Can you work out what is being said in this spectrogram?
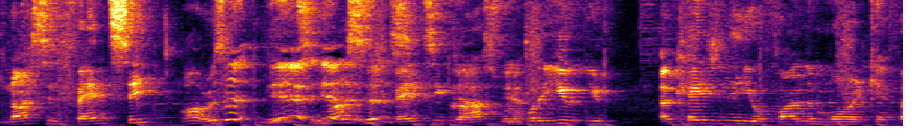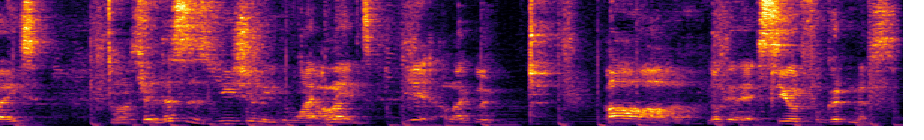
nice and fancy. Oh, is it? Yeah, it's a yeah, nice it and is. fancy glass. Yeah. What are you? You occasionally you'll find them more at cafes. Oh, So true. this is usually the white like, blend. yeah, I like look. Oh, look at that, sealed for goodness.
